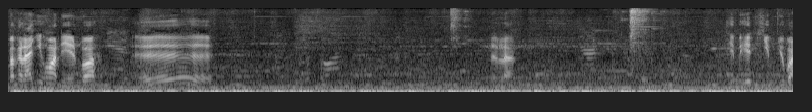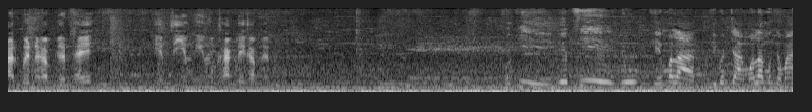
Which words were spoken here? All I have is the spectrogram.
บักกะลายี่ห้อนี่เห็นปะเออ นั่นแหละที่ไปเฮ็ดคลิปอยู่บ้านเพิ่นนะครับเดือนไทยเอ็มซียุ่งหิงมาคักเลยครับนั่นเมื่อกี้เอฟซีอยู่เขมราชที่บรรจางมาแล้วมึงก็มา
